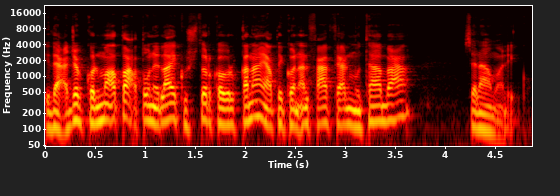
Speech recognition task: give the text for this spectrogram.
إذا عجبكم المقطع أعطوني لايك واشتركوا بالقناة يعطيكم ألف عافية على المتابعة. سلام عليكم.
